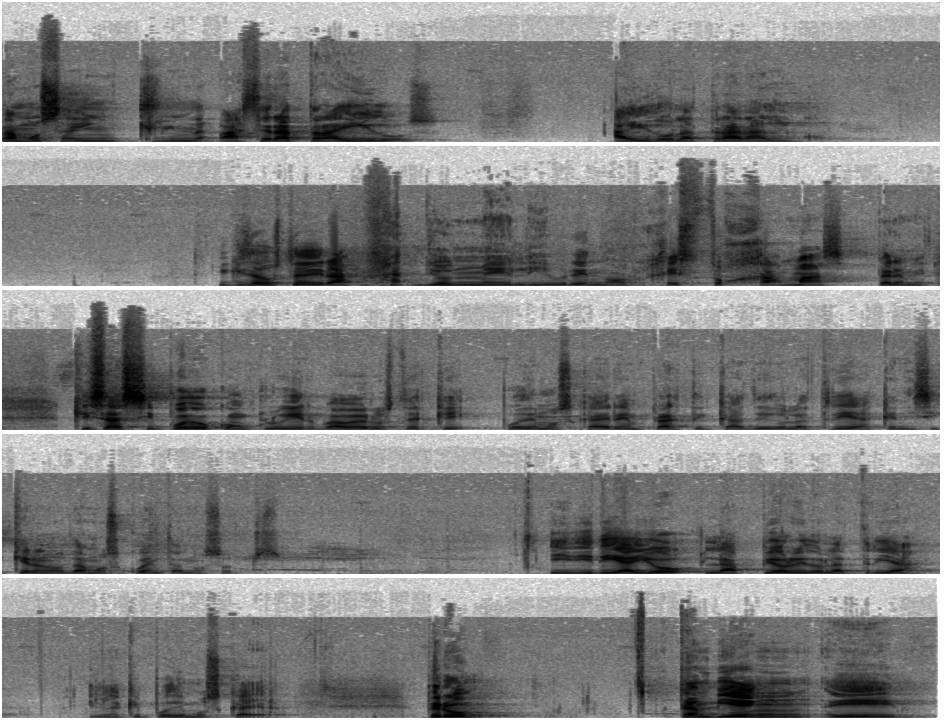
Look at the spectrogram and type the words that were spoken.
vamos a, inclinar, a ser atraídos a idolatrar algo. Y quizás usted dirá, Dios me libre, no, esto jamás. Espérame, quizás si puedo concluir, va a ver usted que podemos caer en prácticas de idolatría que ni siquiera nos damos cuenta nosotros. Y diría yo, la peor idolatría en la que podemos caer. Pero también eh,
